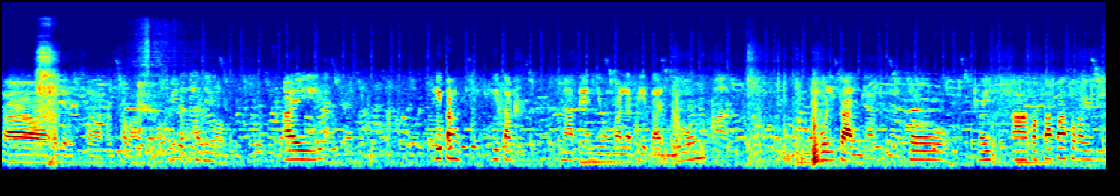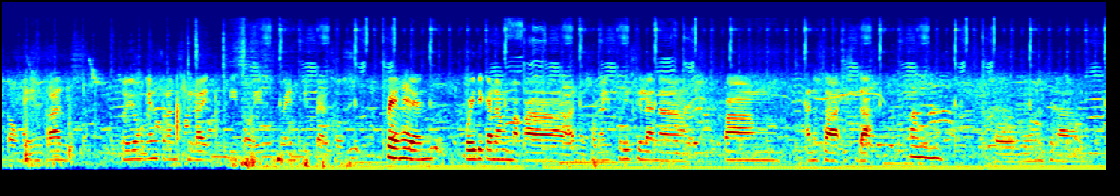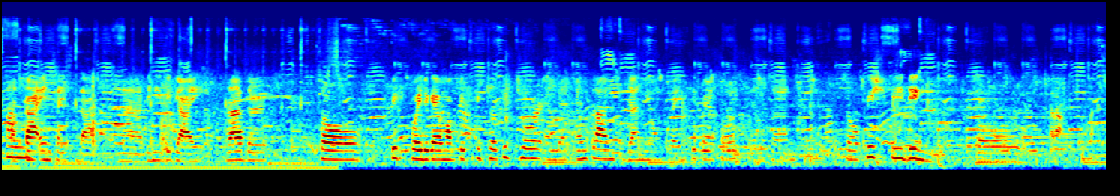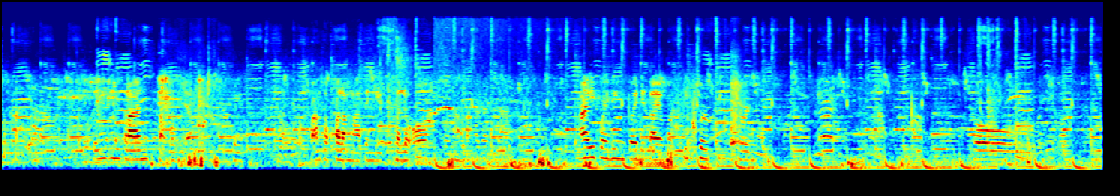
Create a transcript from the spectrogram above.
sa ulit sa Kagsawa. Dito sa inyo ay kitang kitang natin yung malapitan yung vulkan. So may ah, pagpapasok kayo dito may entrance. So yung entrance nila dito is 20 pesos. Per head. then pwede ka nang maka ano so may free sila na pang ano sa isda. Pang, So, meron sila pagkain sa isda na binibigay. Rather, so, pic, pwede kayo mag-picture-picture and then entrance, dyan yung 20 pesos. Entrance. So, fish feeding. So, tara, pasok ka. Ito yung entrance, tapos yan. So, pagpasok pa lang natin dito sa loob. So, napakaganda. Ay, pwedeng pwede tayo mag-picture-picture, no? So,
